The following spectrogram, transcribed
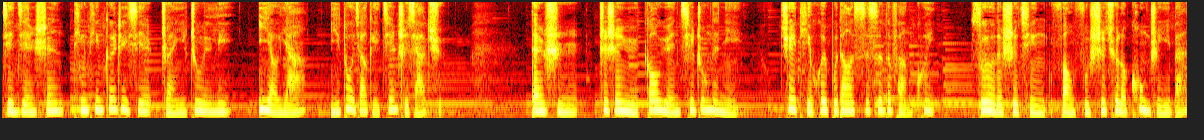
健健身、听听歌这些转移注意力，一咬牙一跺脚给坚持下去，但是。置身于高原期中的你，却体会不到丝丝的反馈，所有的事情仿佛失去了控制一般。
